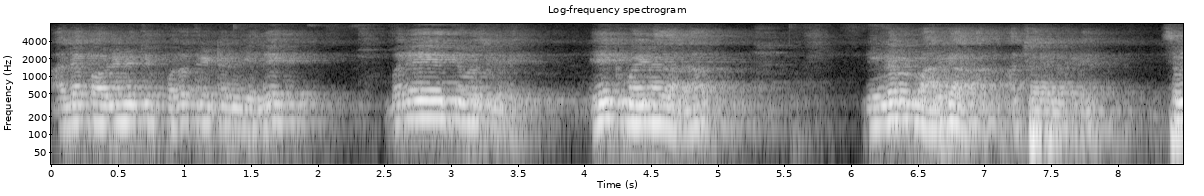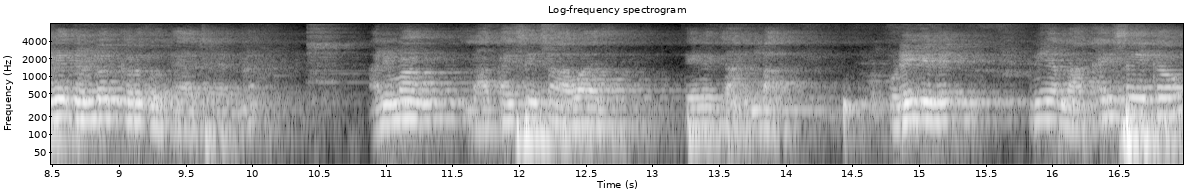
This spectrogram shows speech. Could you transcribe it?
आल्या पावल्याने ते परत रिटर्न गेले. बरेच दिवस गेले. एक महिना झाला. लिंगारोड मार्ग आला आचार्यांकडे. सगळे दंडोत करत होते आचार्यांना. आणि मग लाखायसाचा आवाज त्याने जाणला. पुढे गेले. मी या लाखाईसा एका हो?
